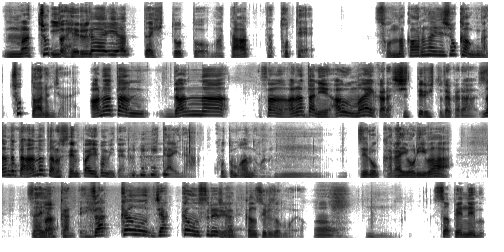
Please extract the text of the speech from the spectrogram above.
まあちょっ一と減るんだよ回会った人とまた会ったとてそんな変わらないでしょ感がちょっとあるんじゃない？あなた旦那さんあなたに会う前から知ってる人だから、そうなんだったらあなたの先輩よみたいな。みたいな。こともあんのかな。うん。ゼロからよりは罪悪感って。若干を若干薄れるよね、若干すると思うよ。うん、さあペンネーム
